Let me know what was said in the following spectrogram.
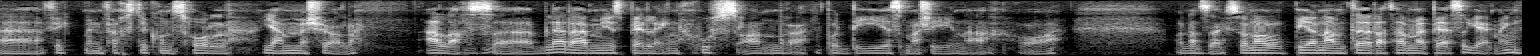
eh, fikk min første konsoll hjemme sjøl. Ellers eh, ble det mye spilling hos andre på deres maskiner og, og den slags. Så når Pia nevnte dette med PC-gaming,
